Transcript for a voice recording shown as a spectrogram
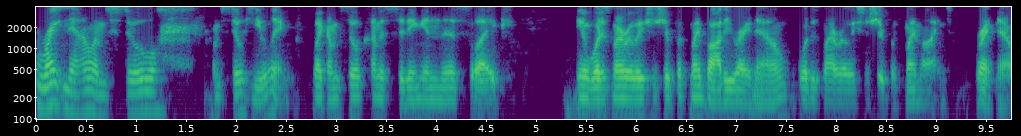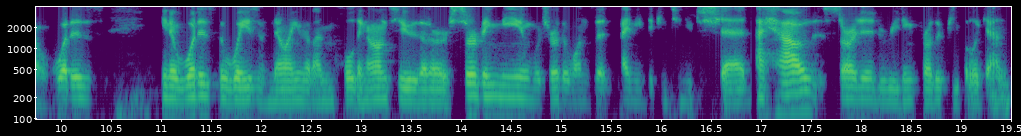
right now, I'm still, I'm still healing. Like I'm still kind of sitting in this, like, you know, what is my relationship with my body right now? What is my relationship with my mind right now? What is you know what is the ways of knowing that i'm holding on to that are serving me and which are the ones that i need to continue to shed? I have started reading for other people again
